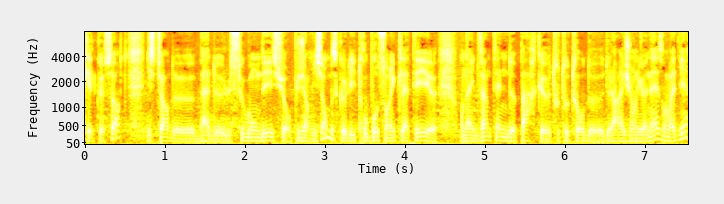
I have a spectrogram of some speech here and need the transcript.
quelque sorte, histoire de, bah, de le seconder sur plusieurs missions, parce que les troupeaux sont éclatés. Euh, on a une vingtaine de parcs euh, tout autour de, de la région lyonnaise, on va dire.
